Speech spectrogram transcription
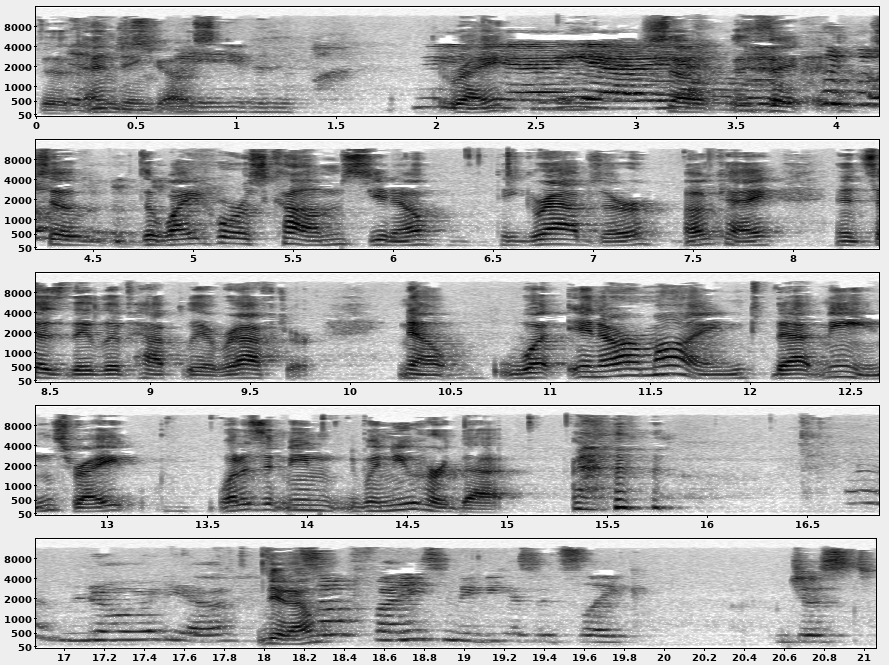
the Yeah, ending goes. wave and- Right? Yeah, yeah, So, yeah. they, so the white horse comes, you know, he grabs her, okay, and it says they live happily ever after. Now, what in our mind that means, right? What does it mean when you heard that? I have no idea. You know? It's so funny to me because it's like, just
